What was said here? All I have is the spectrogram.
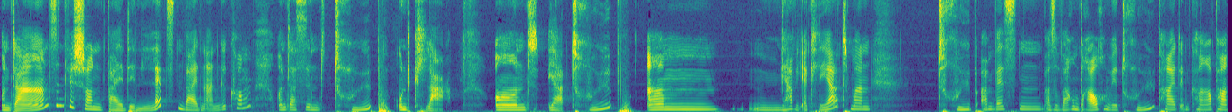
Und dann sind wir schon bei den letzten beiden angekommen und das sind trüb und klar. Und ja, trüb, ähm, ja, wie erklärt man trüb am besten? Also warum brauchen wir Trübheit im Körper?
